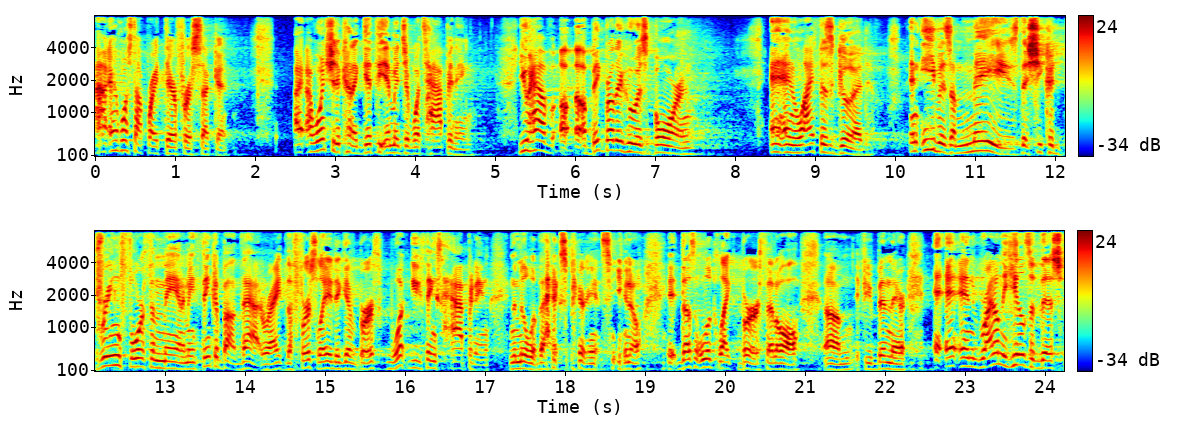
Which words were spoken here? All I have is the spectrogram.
I, I want to stop right there for a second. I, I want you to kind of get the image of what's happening. You have a, a big brother who is born, and, and life is good and Eve is amazed that she could bring forth a man. I mean, think about that, right? The first lady to give birth. What do you think's happening in the middle of that experience? You know, it doesn't look like birth at all um, if you've been there. And, and right on the heels of this,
